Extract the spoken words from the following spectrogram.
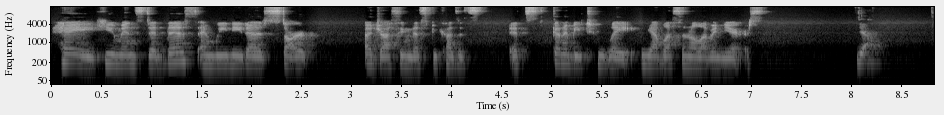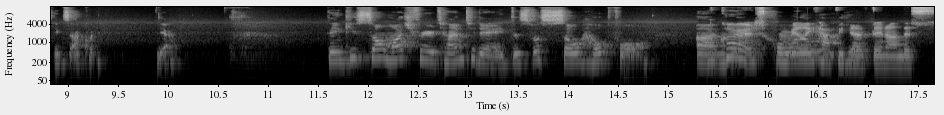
hey, humans did this and we need to start addressing this because it's it's going to be too late. We have less than 11 years. Yeah, exactly. Yeah. Thank you so much for your time today. This was so helpful. Um, of course. Totally, I'm really happy to have been on this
